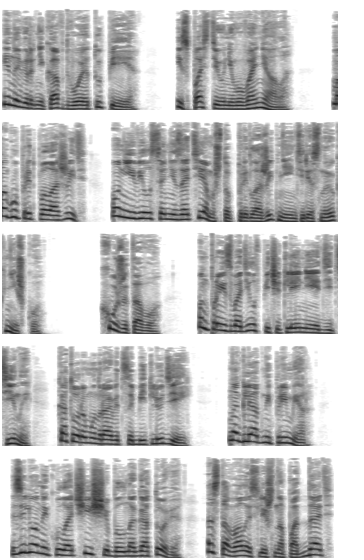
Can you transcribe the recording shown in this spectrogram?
и наверняка вдвое тупее. Из пасти у него воняло. Могу предположить, он явился не за тем, чтобы предложить мне интересную книжку. Хуже того, он производил впечатление детины, которому нравится бить людей. Наглядный пример. Зеленый кулачище был наготове, оставалось лишь нападать,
